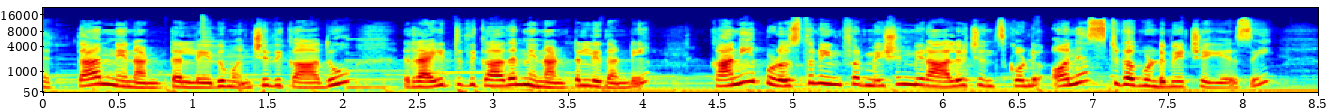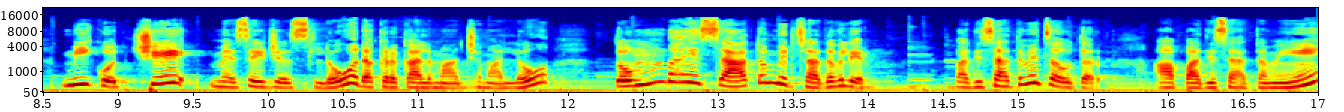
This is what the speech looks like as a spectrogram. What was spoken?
చెత్త నేను అంటలేదు మంచిది కాదు రైట్ది కాదని నేను అంటలేదండి. కానీ ఇప్పుడు వస్తున్న ఇన్ఫర్మేషన్ మీరు ఆలోచించుకోండి. ఆనెస్ట్గా గుండె మీరు చేసి మీకు వచ్చే మెసేజెస్లో రకరకాల మాధ్యమాల్లో తొంభై శాతం మీరు చదవలేరు. పది శాతమే చదువుతారు. ఆ పది శాతమే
